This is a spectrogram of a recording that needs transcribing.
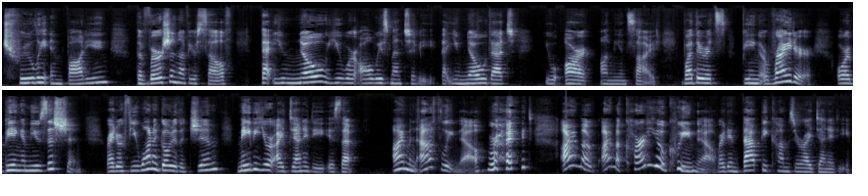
truly embodying the version of yourself that you know you were always meant to be, that you know that you are on the inside, whether it's being a writer or being a musician, right? Or if you want to go to the gym, maybe your identity is that I'm an athlete now, right? I'm a I'm a cardio queen now, right? And that becomes your identity.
